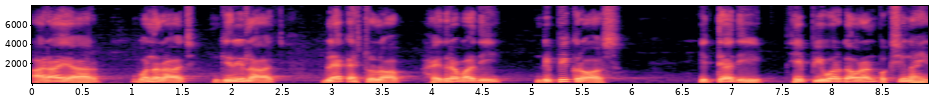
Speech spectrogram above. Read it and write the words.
R I R Vanraj Giriraj black australorp Hyderabadi DP cross इत्यादी हे प्युअर गावरान पक्षी नाहीत.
